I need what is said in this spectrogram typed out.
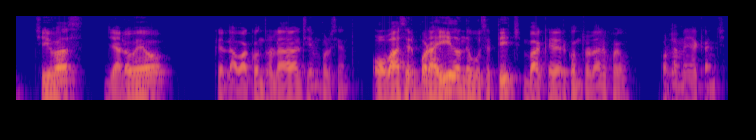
Chivas, ya lo veo que la va a controlar al 100%. O va a ser por ahí donde Bucetich va a querer controlar el juego, por la media cancha.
